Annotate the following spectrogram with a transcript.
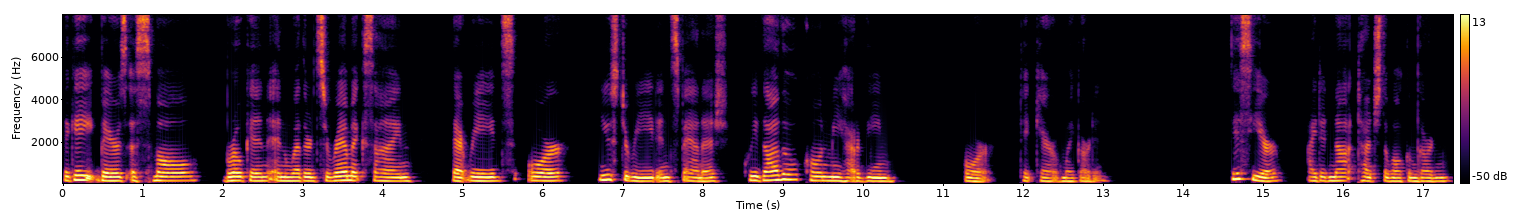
The gate bears a small, broken, and weathered ceramic sign that reads, or used to read in Spanish, Cuidado con mi jardín, or Take care of my garden. This year, I did not touch the welcome garden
